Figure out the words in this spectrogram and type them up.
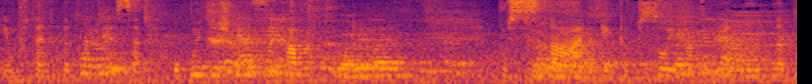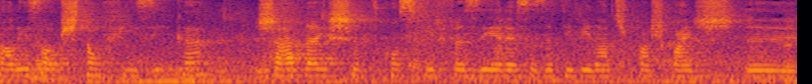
importante que aconteça. O que muitas vezes acaba por, eh, por se dar é que a pessoa, efetivamente, na tal exaustão física, já deixa de conseguir fazer essas atividades para as quais eh,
